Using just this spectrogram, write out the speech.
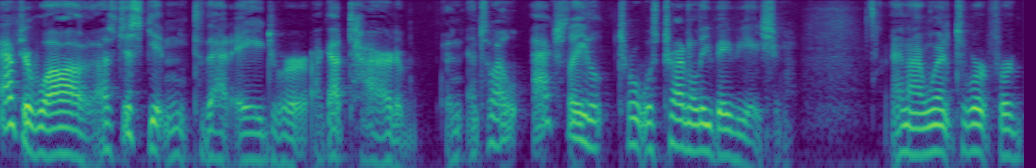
after a while, I was just getting to that age where I got tired of, and, and so I actually was trying to leave aviation. And I went to work for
